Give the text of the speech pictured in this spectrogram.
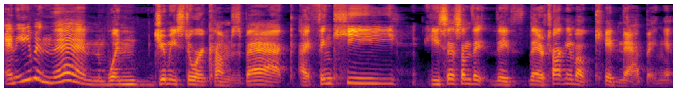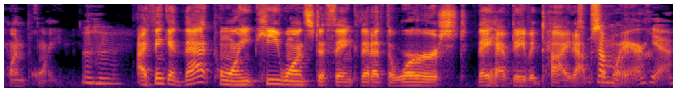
And even then, when Jimmy Stewart comes back, I think he he says something. They they're talking about kidnapping at one point. Mm-hmm. I think at that point he wants to think that at the worst they have David tied up somewhere. Somewhere, yeah.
